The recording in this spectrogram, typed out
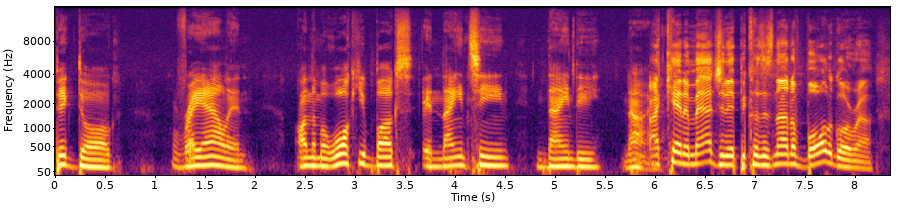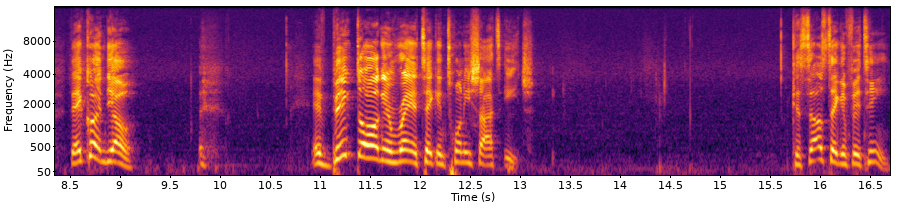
Big Dog, Ray Allen on the Milwaukee Bucks in 1999. I can't imagine it because there's not enough ball to go around. They couldn't. Yo, if Big Dog and Ray are taking 20 shots each, Cassell's taking 15.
